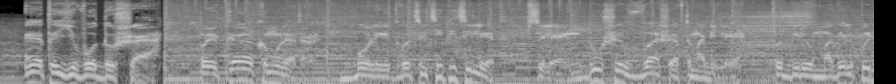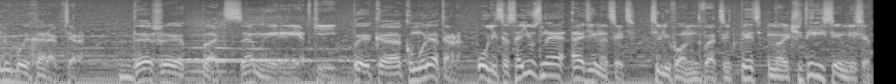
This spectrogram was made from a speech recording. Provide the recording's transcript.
— это его душа. ПК-аккумулятор. Более 25 лет вселяем души в ваши автомобили. Подберем модель под любой характер. Даже под самый редкий. ПК-аккумулятор. Улица Союзная, 11. Телефон 25 0470.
